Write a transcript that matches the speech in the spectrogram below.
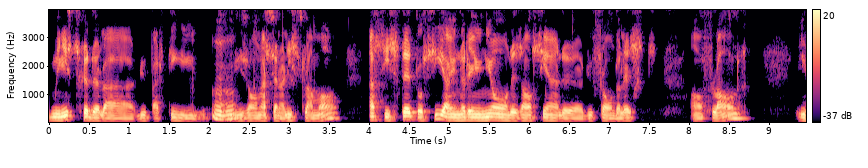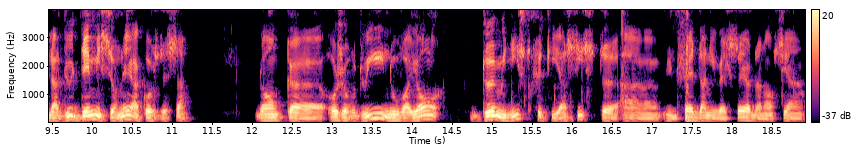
ministre de la, du parti, Mhm. disons, nationaliste flamand assistait aussi à une réunion des anciens de- du Front de l'Est en Flandre. Il a dû démissionner à cause de ça. Donc euh, aujourd'hui, nous voyons deux ministres qui assistent à une fête d'anniversaire d'un ancien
